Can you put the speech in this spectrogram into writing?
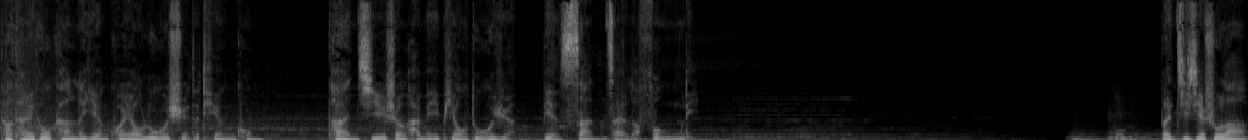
他抬头看了眼快要落雪的天空。叹气声还没飘多远，便散在了风里。本集结束啦，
